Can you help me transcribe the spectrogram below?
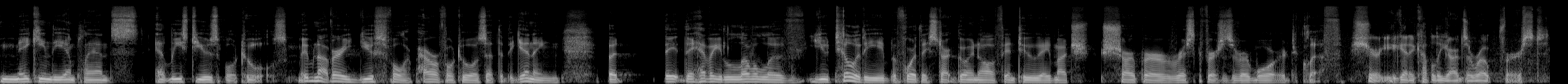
making the implants at least usable tools. Maybe not very useful or powerful tools at the beginning, but they, they have a level of utility before they start going off into a much sharper risk versus reward cliff. Sure, you get a couple of yards of rope first.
